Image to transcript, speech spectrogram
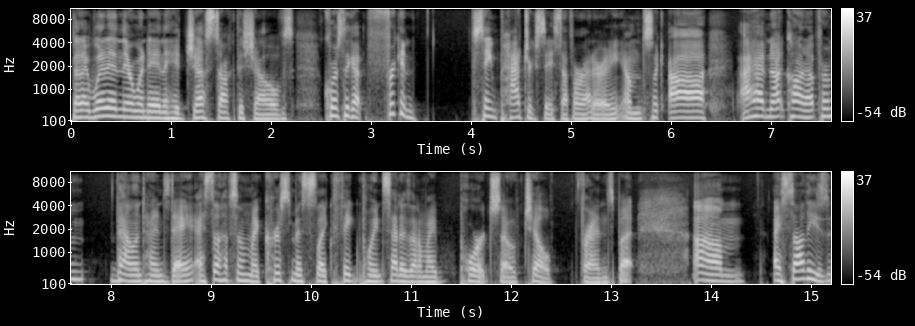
But I went in there one day and they had just stocked the shelves. Of course, they got freaking St. Patrick's Day stuff already. I'm just like, ah, uh, I have not caught up from Valentine's Day. I still have some of my Christmas like fig poinsettias out on my porch, so chill, friends. But um, I saw these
